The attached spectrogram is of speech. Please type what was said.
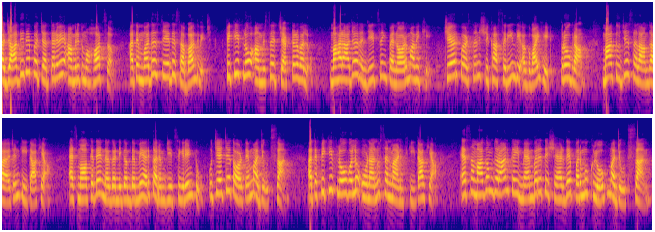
ਆਜ਼ਾਦੀ ਦੇ 75ਵੇਂ ਅੰਮ੍ਰਿਤ ਮਹੋਤਸਵ ਅਤੇ ਮਦਰਸ ਡੇ ਦੇ ਸਬੰਧ ਵਿੱਚ ਫਿੱਕੀ ਫਲੋ ਅੰਮ੍ਰਿਤਸਰ ਚੈਪਟਰ ਵੱਲੋਂ ਮਹਾਰਾਜਾ ਰਣਜੀਤ ਸਿੰਘ ਪੈਨੋਰਮਾ ਵਿਖੇ ਚੇਅਰਪਰਸਨ ਸ਼ਿਖਾ ਸਰੀਨ ਦੀ ਅਗਵਾਈ ਹੇਠ ਪ੍ਰੋਗਰਾਮ ਮਾਂ ਤੁਝੇ ਸਲਾਮ ਦਾ ਆਯੋਜਨ ਕੀਤਾ ਗਿਆ। ਇਸ ਮੌਕੇ ਤੇ ਨਗਰ ਨਿਗਮ ਦੇ ਮੇਅਰ ਕਰਮਜੀਤ ਸਿੰਘ ਰਿੰਟੂ ਉਚੇਚੇ ਤੌਰ ਤੇ ਮੌਜੂਦ ਸਨ ਅਤੇ ਫਿੱਕੀ ਫਲੋ ਵੱਲੋਂ ਉਹਨਾਂ ਨੂੰ ਸਨਮਾਨਿਤ ਕੀਤਾ ਗਿਆ। ਇਸ ਸਮਾਗਮ ਦੌਰਾਨ ਕਈ ਮੈਂਬਰ ਅਤੇ ਸ਼ਹਿਰ ਦੇ ਪ੍ਰਮੁੱਖ ਲੋਕ ਮੌਜੂਦ ਸਨ।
